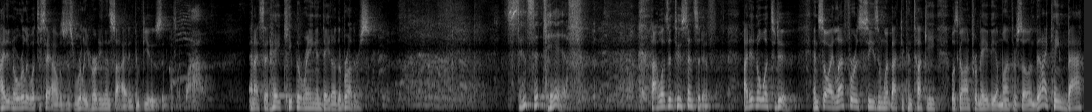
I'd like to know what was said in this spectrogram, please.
I didn't know really what to say. I was just really hurting inside and confused. And I was like, wow. And I said, hey, keep the ring and date other brothers. sensitive. I wasn't too sensitive. I didn't know what to do. And so I left for a season, went back to Kentucky, was gone for maybe a month or so. And then I came back,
